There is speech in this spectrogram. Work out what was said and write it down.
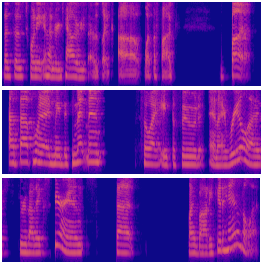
that says 2,800 calories. I was like, uh, what the fuck? But at that point, I'd made the commitment. So I ate the food and I realized through that experience that my body could handle it.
